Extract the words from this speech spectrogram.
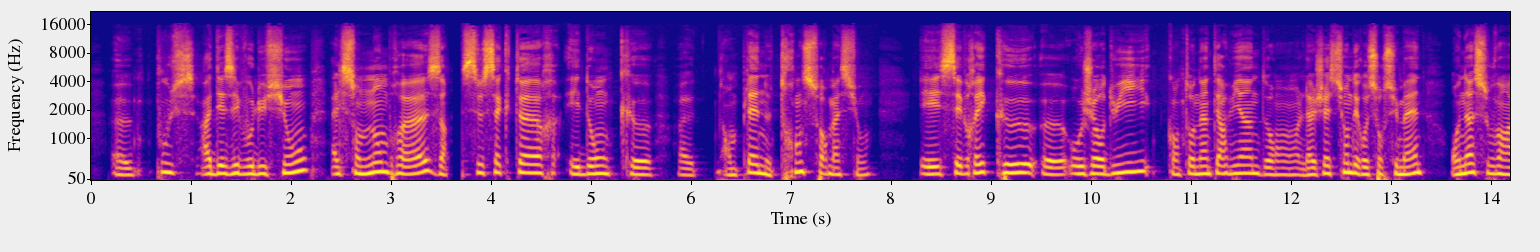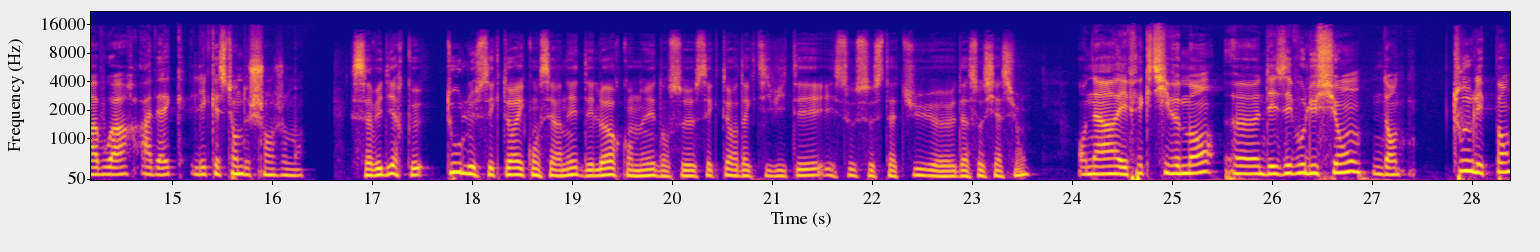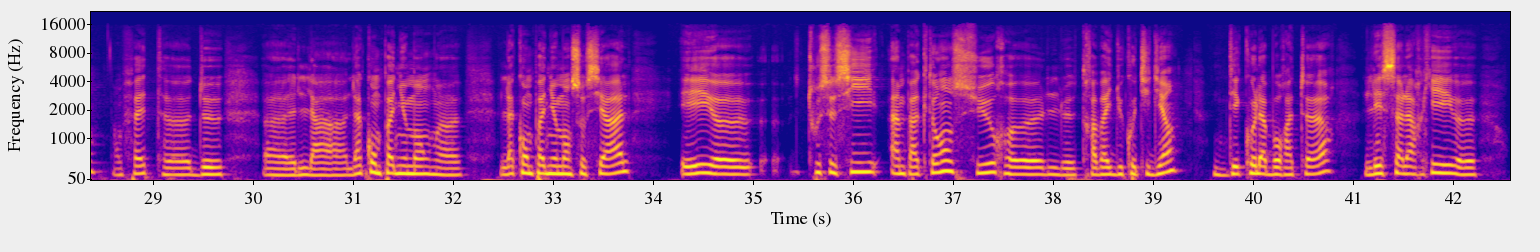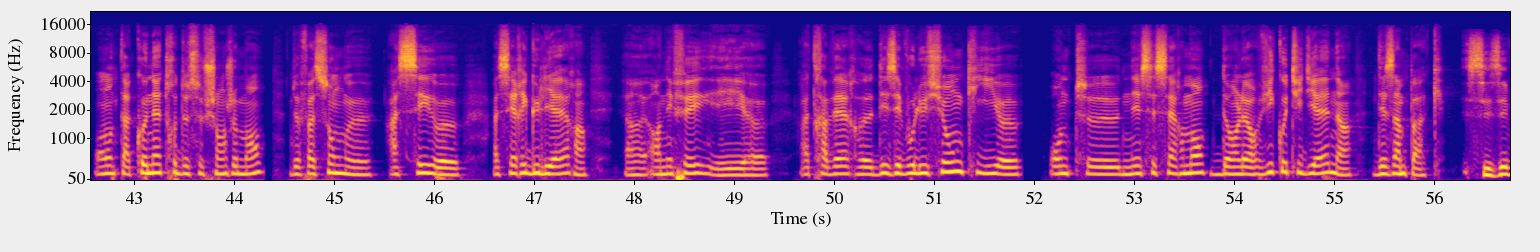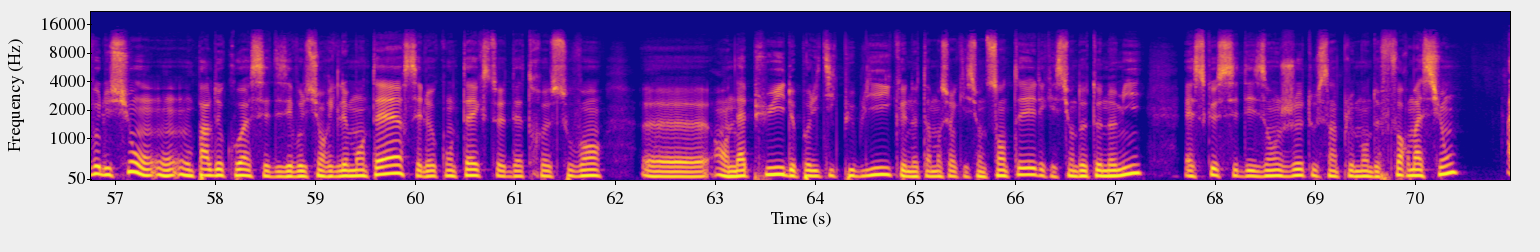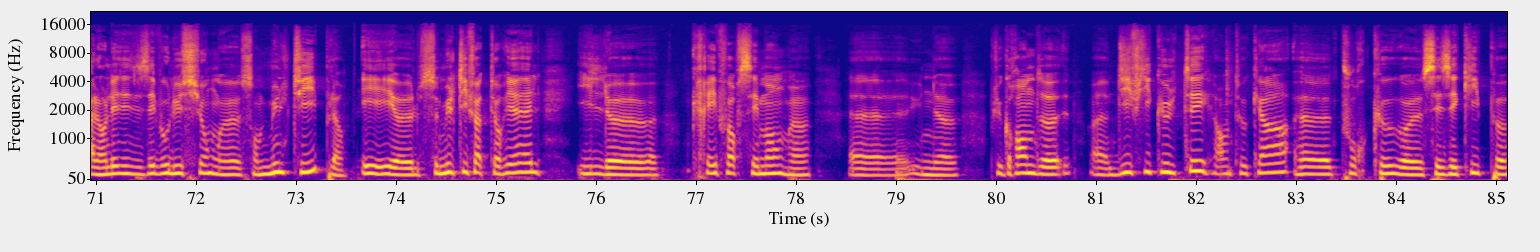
poussent à des évolutions. Elles sont nombreuses. Ce secteur est donc en pleine transformation. Et c'est vrai que aujourd'hui, quand on intervient dans la gestion des ressources humaines, on a souvent à voir avec les questions de changement. Ça veut dire que tout le secteur est concerné dès lors qu'on est dans ce secteur d'activité et sous ce statut euh, d'association? On a effectivement euh, des évolutions dans tous les pans en fait euh, de l'accompagnement social et tout ceci impactant sur le travail du quotidien des collaborateurs. Les salariés ont à connaître de ce changement de façon euh, assez, euh, assez régulière, euh, en effet, et à travers des évolutions qui ont nécessairement dans leur vie quotidienne des impacts. Ces évolutions, on, parle de quoi? C'est des évolutions réglementaires, c'est le contexte d'être souvent en appui de politiques publiques, notamment sur les questions de santé, les questions d'autonomie? Est-ce que c'est des enjeux tout simplement de formation? Alors les évolutions euh, sont multiples et euh, ce multifactoriel, il euh, crée forcément une plus grande difficulté, en tout cas, pour que ces équipes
